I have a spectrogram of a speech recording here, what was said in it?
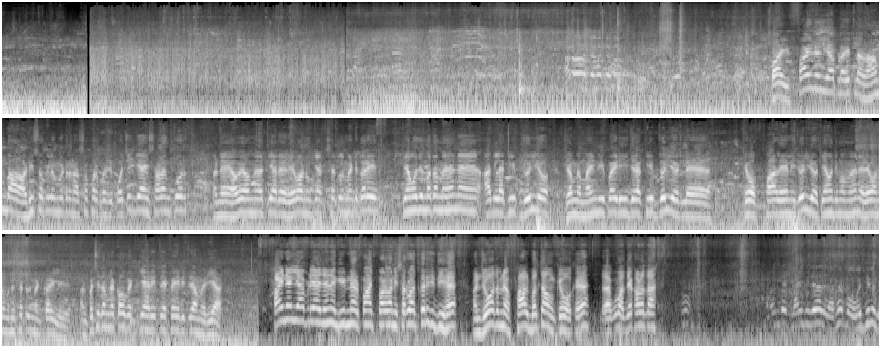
ભાઈ ફાઇનલી આપણા એટલા લાંબા અઢીસો કિલોમીટરના સફર પછી પહોંચી ગયા અહીં સાળંગપુર. અને હવે અમે અત્યારે રહેવાનું ક્યાંક સેટલમેન્ટ કરી. ત્યાં સુધીમાં તમે હે ને આગલા ક્લિપ જોઈ લ્યો. જે અમે માંડવી પડી જરા ક્લિપ જોઈ લ્યો એટલે કેવો ફાલ એની જોઈ લ્યો. ત્યાં સુધીમાં અમે હે ને રહેવાનું બધું સેટલમેન્ટ કરી લઈએ. અને પછી તમને કહું કે ક્યાં રીતે, કઈ રીતે અમે રહ્યા. ફાઇનલી આપણે આજે ને ગિરનાર પાંચ પાડવાની શરૂઆત કરી દીધી છે અને જો તમને ફાલ બતાવું કેવો જરા પપ્પા દેખાડો તા.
